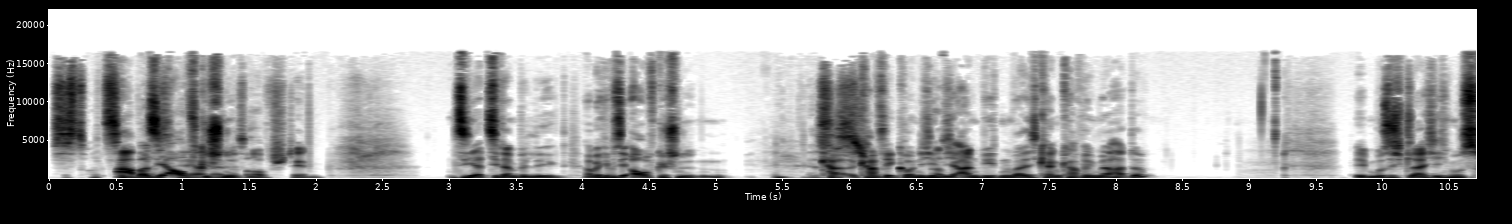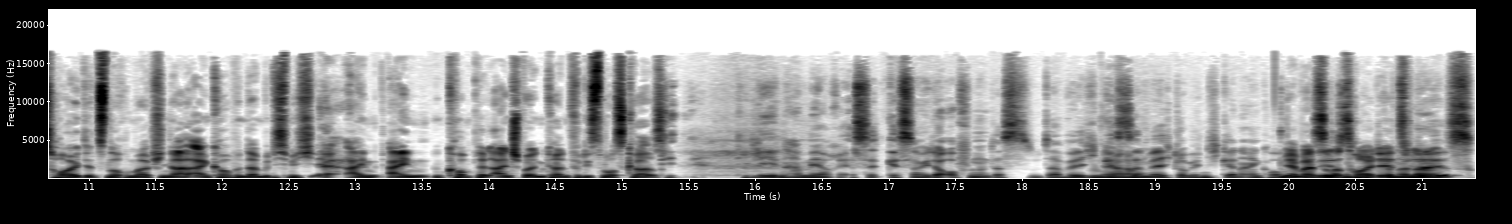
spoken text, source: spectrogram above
Das ist trotzdem. Aber sie aufgeschnitten. Aufstehen. Sie hat sie dann belegt, aber ich habe sie aufgeschnitten. Ka Kaffee konnte ich ihr also, nicht anbieten, weil ich keinen Kaffee mehr hatte. Muss ich gleich, ich muss heute jetzt noch mal final einkaufen, damit ich mich äh, ein, ein, komplett einspannen kann für die Smoscast. Die, die, Läden haben ja auch erst seit gestern wieder offen und das, da will ich, ja. gestern wäre ich glaube ich nicht gerne einkaufen. Ja, weißt du, was heute jetzt wieder ist?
